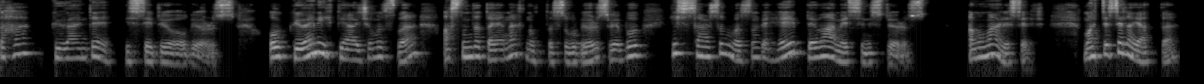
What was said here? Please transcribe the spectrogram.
daha güvende hissediyor oluyoruz. O güven ihtiyacımızla aslında dayanak noktası buluyoruz ve bu hiç sarsılmasın ve hep devam etsin istiyoruz. Ama maalesef maddesel hayatta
